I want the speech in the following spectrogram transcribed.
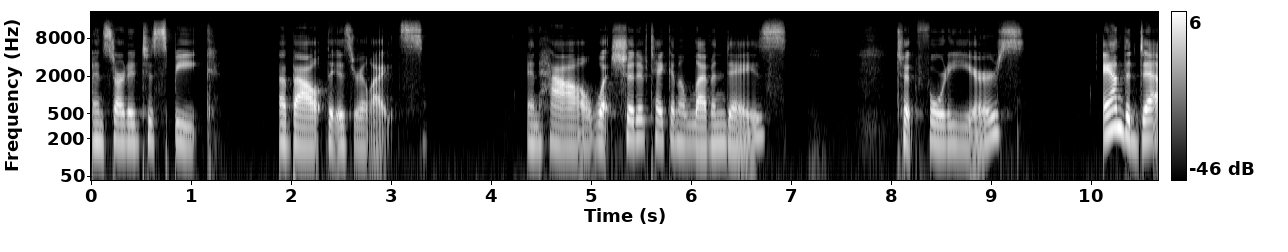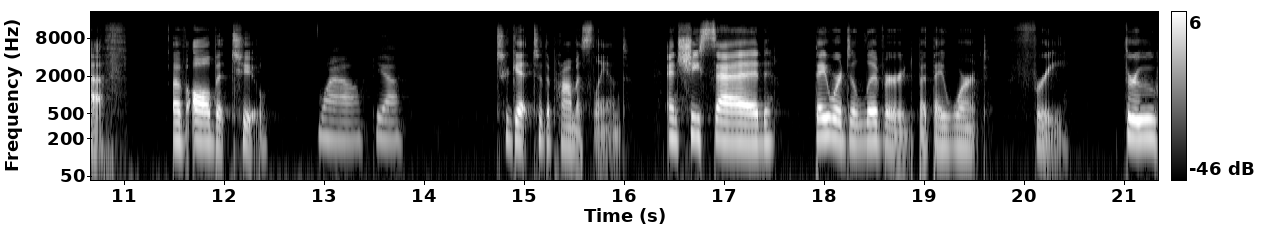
and started to speak about the Israelites and how what should have taken 11 days took 40 years and the death of all but two Wow. Yeah. to get to the promised land. And she said they were delivered, but they weren't free. Through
